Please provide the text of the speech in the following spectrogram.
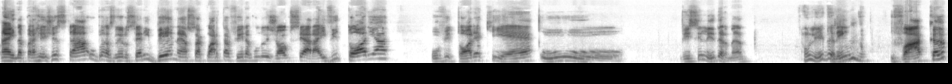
ainda para registrar o Brasileiro Série B nessa quarta-feira com dois jogos, Ceará e Vitória. O Vitória que é o vice-líder, né? Um líder. Nem vaca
